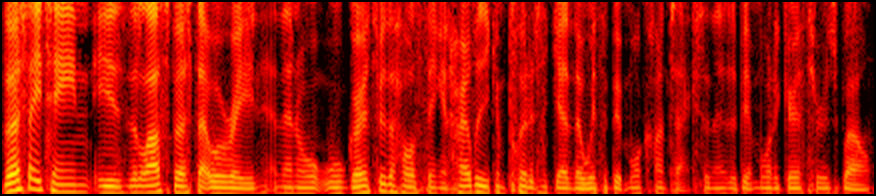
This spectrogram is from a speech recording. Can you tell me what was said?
Verse 18 is the last verse that we'll read, and then we'll, we'll, go through the whole thing, and hopefully you can put it together with a bit more context, and there's a bit more to go through as well.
